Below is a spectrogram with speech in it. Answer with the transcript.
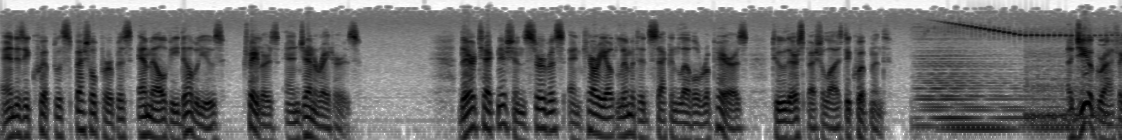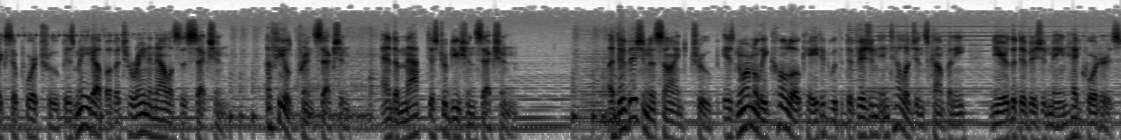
and is equipped with special purpose MLVWs, trailers, and generators. Their technicians service and carry out limited second-level repairs to their specialized equipment. A geographic support troop is made up of a terrain analysis section, a field print section, and a map distribution section. A division-assigned troop is normally co-located with the division intelligence company near the division main headquarters,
